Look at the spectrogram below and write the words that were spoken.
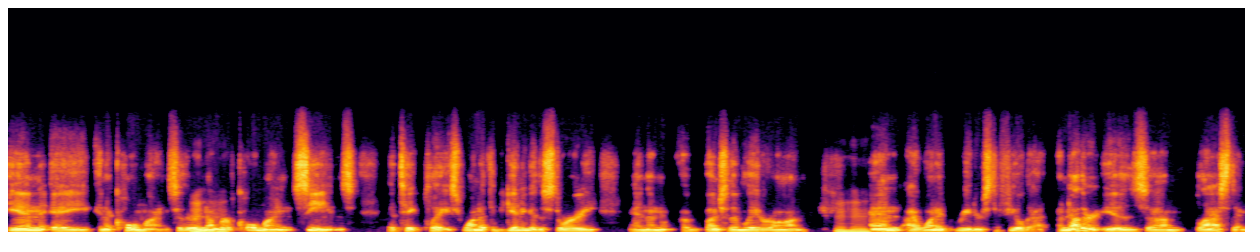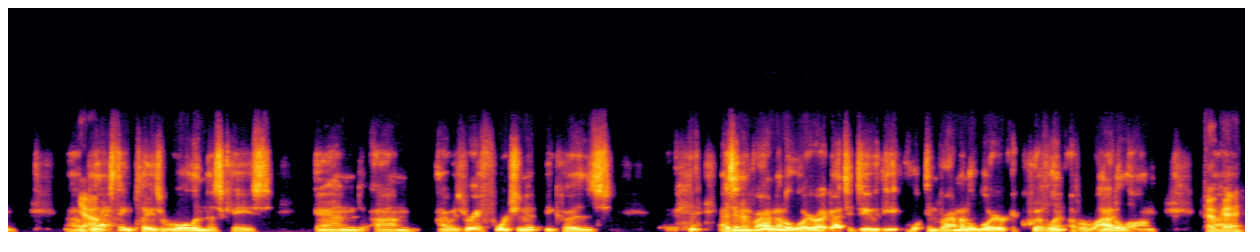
in a in a coal mine. So there are a number of coal mine scenes that take place. One at the beginning of the story, and then a bunch of them later on. Mhm. And I wanted readers to feel that. Another is um, blasting. Uh, Yeah. Blasting plays a role in this case, and um, I was very fortunate because. As an environmental lawyer, I got to do the environmental lawyer equivalent of a ride along. Uh, Okay.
